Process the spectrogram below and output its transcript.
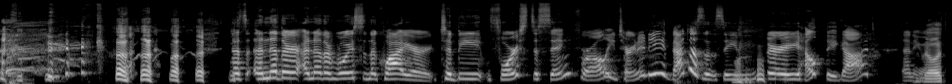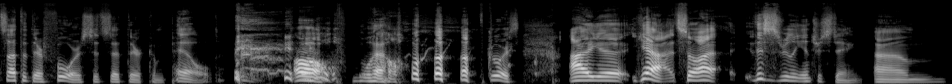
That's another another voice in the choir to be forced to sing for all eternity. That doesn't seem very healthy, God. Anyway, No, it's not that they're forced; it's that they're compelled. oh well, of course. I uh, yeah. So I this is really interesting. Um,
